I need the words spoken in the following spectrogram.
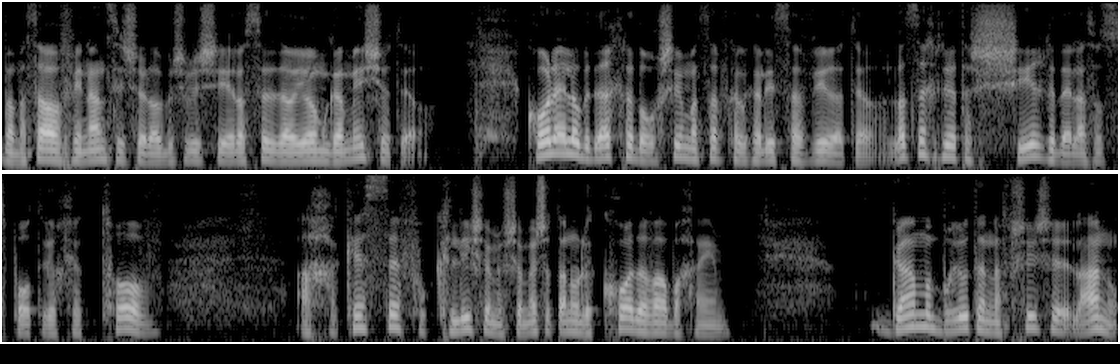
במצב הפיננסי שלו בשביל שיהיה לו סדר יום גמיש יותר. כל אלו בדרך כלל דורשים מצב כלכלי סביר יותר. לא צריך להיות עשיר כדי לעשות ספורט ולחיות טוב, אך הכסף הוא כלי שמשמש אותנו לכל דבר בחיים. גם הבריאות הנפשית שלנו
